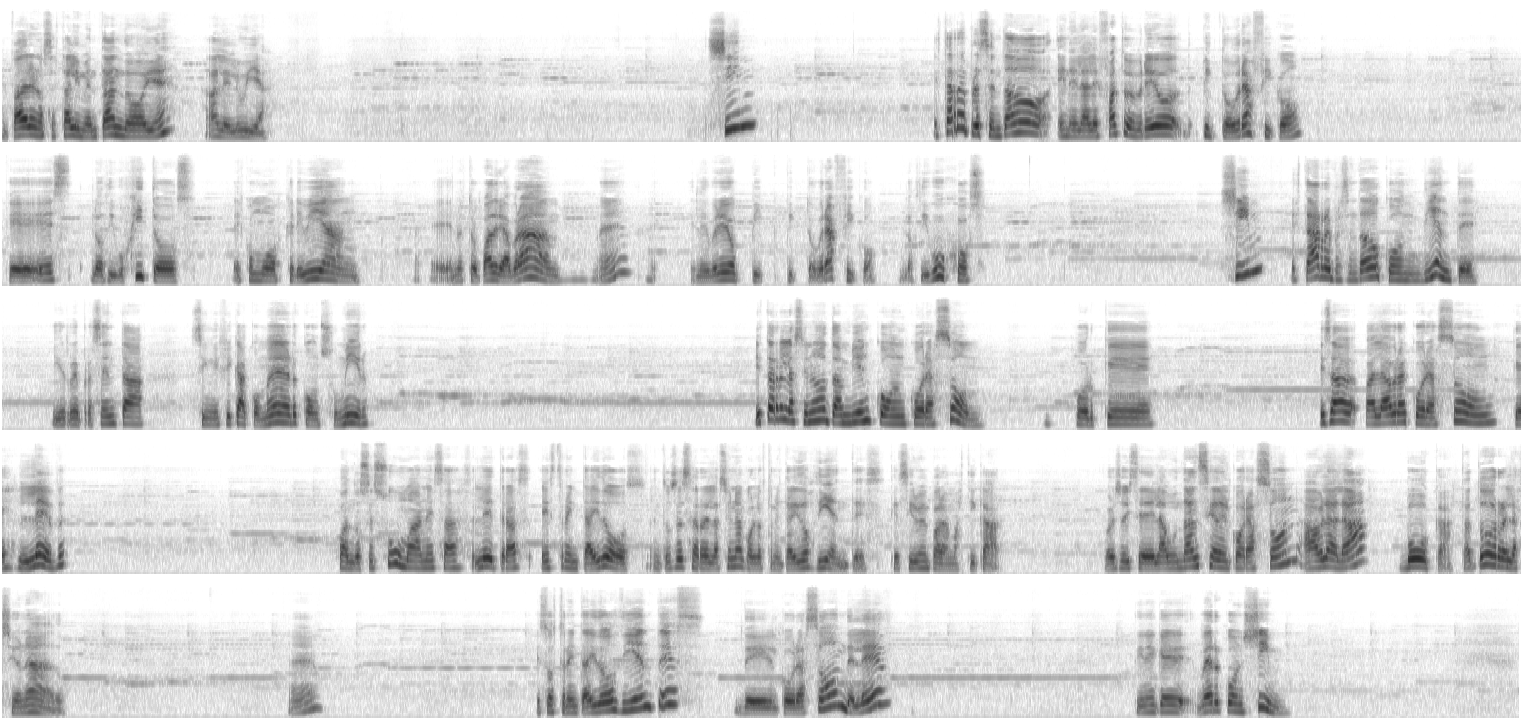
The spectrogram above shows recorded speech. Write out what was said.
El Padre nos está alimentando hoy, ¿eh? Aleluya. Shin está representado en el alefato hebreo pictográfico, que es los dibujitos, es como escribían eh, nuestro padre Abraham, ¿eh? el hebreo pictográfico, los dibujos. Shim está representado con diente y representa, significa comer, consumir. Está relacionado también con corazón, porque esa palabra corazón, que es lev, cuando se suman esas letras es 32, entonces se relaciona con los 32 dientes que sirven para masticar. Por eso dice, de la abundancia del corazón habla la boca, está todo relacionado. ¿Eh? Esos 32 dientes del corazón, del Lev, tiene que ver con Shim.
